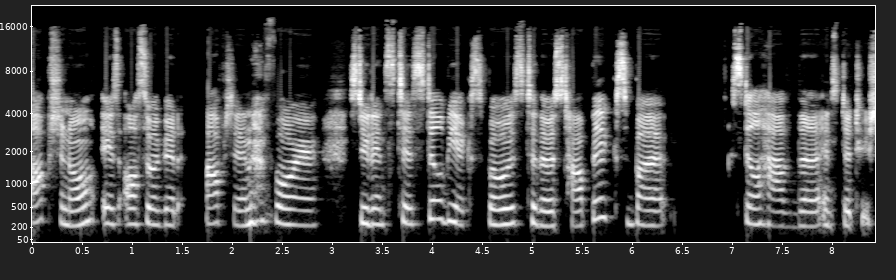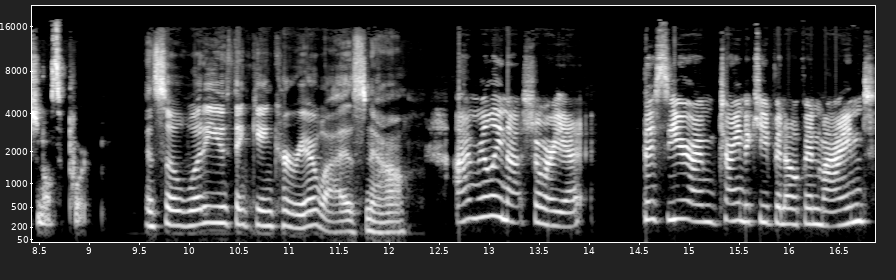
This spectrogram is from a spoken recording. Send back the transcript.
optional is also a good option for students to still be exposed to those topics, but still have the institutional support. And so, what are you thinking career wise now? I'm really not sure yet. This year, I'm trying to keep an open mind.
